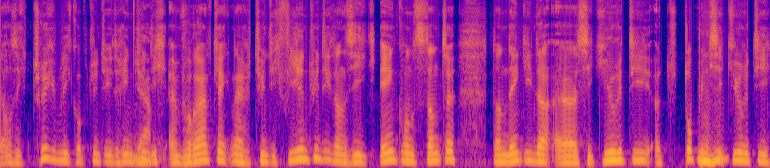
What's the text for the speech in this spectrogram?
als ik terugblik op 2023 en vooruitkijk naar 2024, dan zie ik één constante. Dan denk ik dat eh, security, het topic Mhm. security,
